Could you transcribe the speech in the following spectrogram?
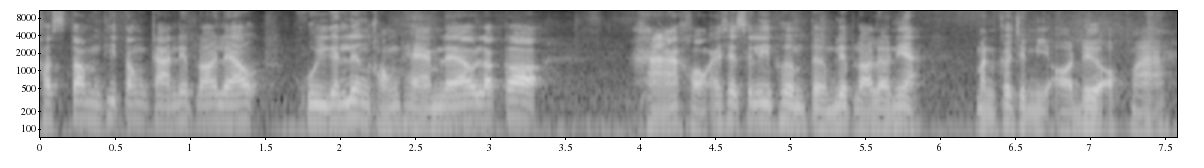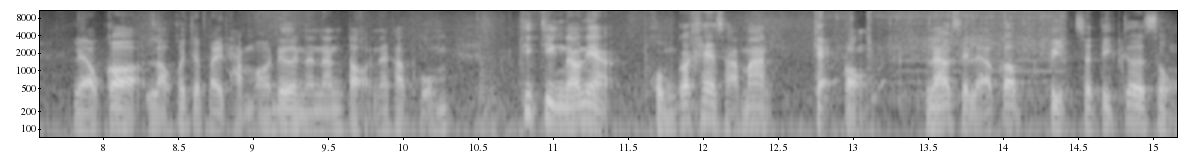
คัสตอมที่ต้องการเรียบร้อยแล้ว คุยกันเรื่องของแถมแล้ว แล้วก็หาของอ c เซสซอรี่เพิ่มเติมเรียบร้อยแล้วเนี่ยมันก็จะมีออเดอร์ออกมา แล้วก็เราก็จะไปทำออเดอร์นั้นๆต่อนะครับผมที่จริงแล้วเนี่ยผมก็แค่สามารถแกะกล่อง แล้วเสร็จแล้วก็ปิดสติกเกอร์ส่ง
